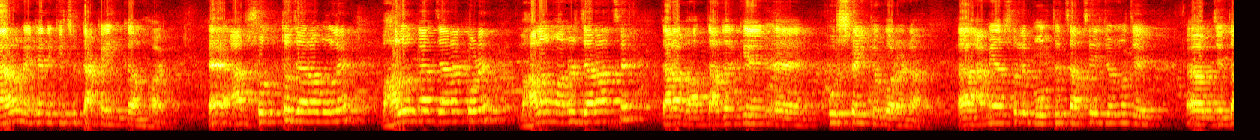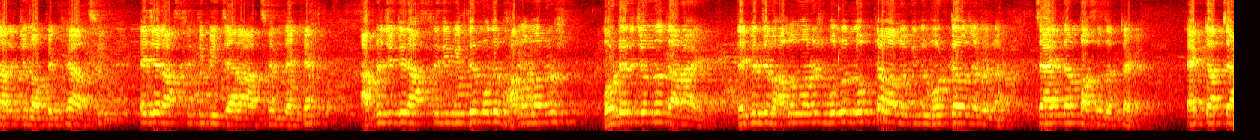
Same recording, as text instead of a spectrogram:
কারণ এখানে কিছু টাকা ইনকাম হয়। হ্যাঁ আর সত্য যারা বলে ভালো কাজ যারা করে ভালো মানুষ যারা আছে তারা তাদেরকে উৎসাহিত করে না। আমি আসলে বলতে চাচ্ছি এই জন্য যে আহ, যেহেতু আরেকজন অপেক্ষা আছি এই যে রাজনীতিবিদ যারা আছেন দেখেন আপনি যদি রাজনীতিবিদদের মধ্যে ভালো মানুষ ভোটের জন্য দাঁড়ায় দেখবেন যে ভালো মানুষ বলল লোকটা ভালো কিন্তু ভোট দেওয়া যাবে না। চায়ের দাম পাঁচ হাজার টাকা। এক কাপ চা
